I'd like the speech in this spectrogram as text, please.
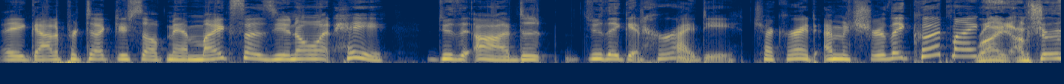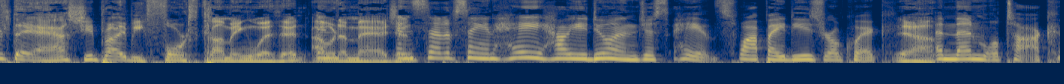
Hey, got to protect yourself, man. Mike says, you know what? Hey, do they uh do, do they get her ID? Check her ID. I'm sure they could, Mike. Right. I'm sure if they asked, she'd probably be forthcoming with it. I would imagine. Instead of saying, "Hey, how you doing?" Just, "Hey, swap IDs real quick." Yeah. And then we'll talk.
